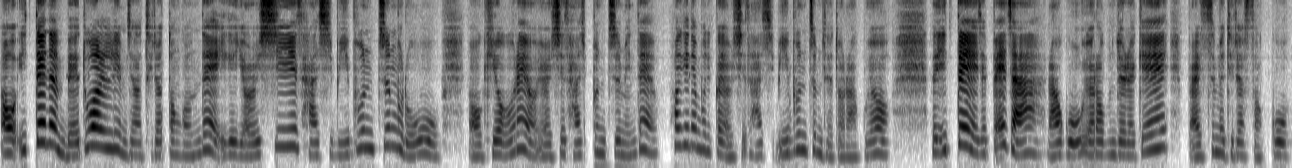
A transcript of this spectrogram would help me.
어, 이때는 매도 알림 제가 드렸던 건데 이게 10시 42분쯤으로 어, 기억을 해요. 10시 40분쯤인데 확인해 보니까 10시 42분쯤 되더라고요. 이때 이제 빼자라고 여러분들에게 말씀을 드렸었고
